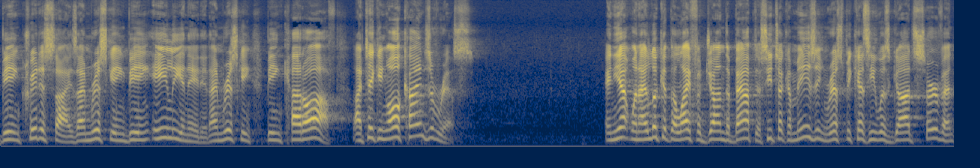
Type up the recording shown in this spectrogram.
being criticized. I'm risking being alienated. I'm risking being cut off. I'm taking all kinds of risks. And yet, when I look at the life of John the Baptist, he took amazing risks because he was God's servant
